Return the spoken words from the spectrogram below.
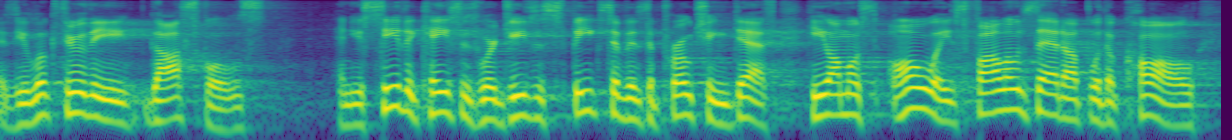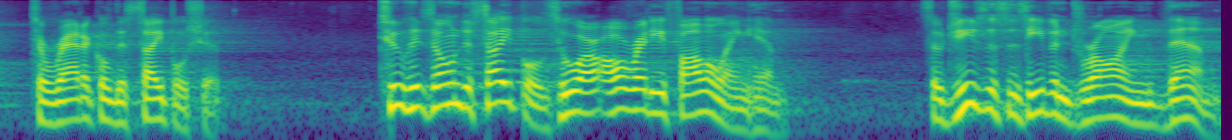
as you look through the Gospels and you see the cases where Jesus speaks of his approaching death, he almost always follows that up with a call to radical discipleship to his own disciples who are already following him. So Jesus is even drawing them.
